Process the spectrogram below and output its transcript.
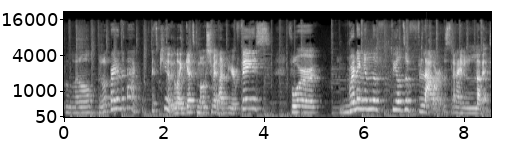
put a little, little braid in the back. It's cute. It like gets most of it out of your face for running in the fields of flowers, and I love it.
